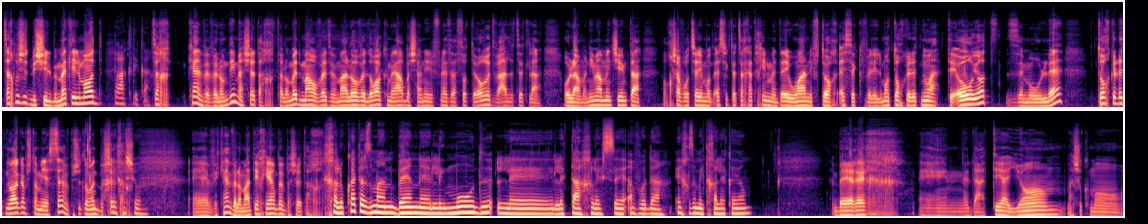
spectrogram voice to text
צריך פשוט בשביל באמת ללמוד, פרקטיקה. צריך, כן, ו- ולומדים מהשטח. אתה לומד מה עובד ומה לא עובד, לא רק מארבע שנים לפני זה לעשות תיאוריות ועד לצאת לעולם. אני מאמין שאם אתה עכשיו רוצה ללמוד עסק, אתה צריך להתחיל מ-day one לפתוח עסק וללמוד תוך כדי תנועה תיאוריות, זה מעולה. תוך כדי תנועה גם שאתה מיישם ופשוט לומד הכי בשטח. חשוב. אה, וכן, ולמדתי הכי הרבה בשטח. חלוקת הזמן בין אה, לימוד לתכלס אה, עבודה, איך זה מתחלק היום? בערך, לדעתי היום, משהו כמו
